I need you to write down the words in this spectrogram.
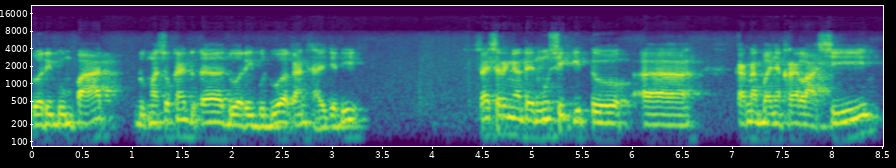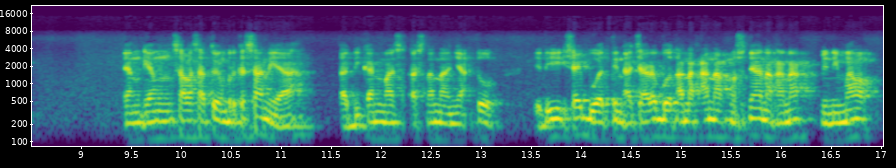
2004 masuknya uh, eh, 2002 kan saya jadi saya sering ngadain musik gitu uh, karena banyak relasi yang yang salah satu yang berkesan ya tadi kan Mas Asna nanya tuh. Jadi saya buatin acara buat anak-anak maksudnya anak-anak minimal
